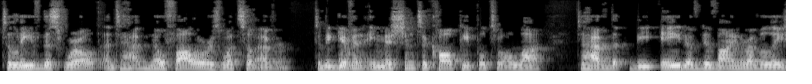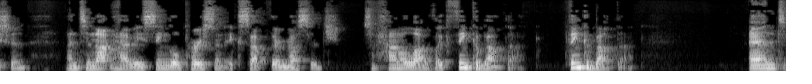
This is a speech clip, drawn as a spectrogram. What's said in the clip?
to leave this world and to have no followers whatsoever? To be given a mission to call people to Allah, to have the, the aid of divine revelation, and to not have a single person accept their message? SubhanAllah. Like think about that. Think about that. And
